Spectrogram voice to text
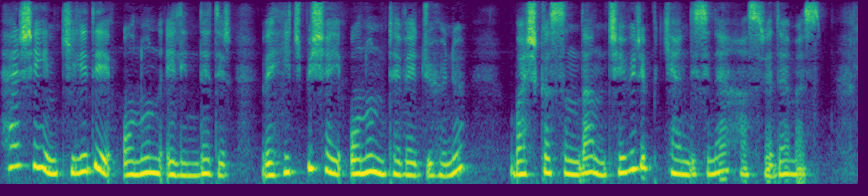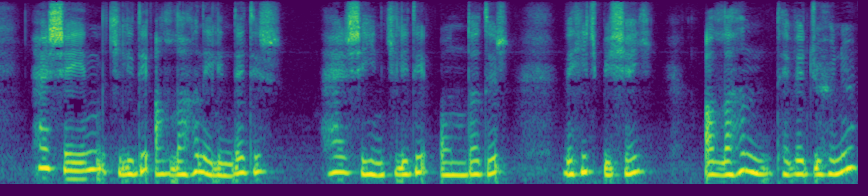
her şeyin kilidi onun elindedir ve hiçbir şey onun teveccühünü başkasından çevirip kendisine hasredemez. Her şeyin kilidi Allah'ın elindedir. Her şeyin kilidi ondadır ve hiçbir şey Allah'ın teveccühünü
